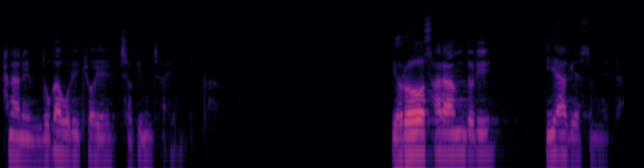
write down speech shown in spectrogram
하나님 누가 우리 교회 적임자입니까? 여러 사람들이 이야기했습니다.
